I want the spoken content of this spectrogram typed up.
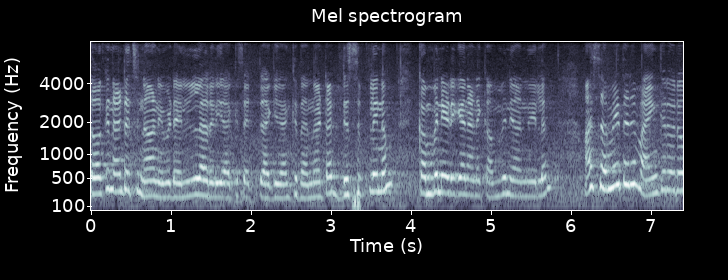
തോക്കനാട്ട് അച്ഛനാണ് ഇവിടെ എല്ലാം റെഡിയാക്കി സെറ്റാക്കി ഞങ്ങൾക്ക് കേട്ടോ ഡിസിപ്ലിനും കമ്പനി അടിക്കാനാണ് കമ്പനി ആണെങ്കിലും ആ സമയത്ത് തന്നെ ഭയങ്കര ഒരു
